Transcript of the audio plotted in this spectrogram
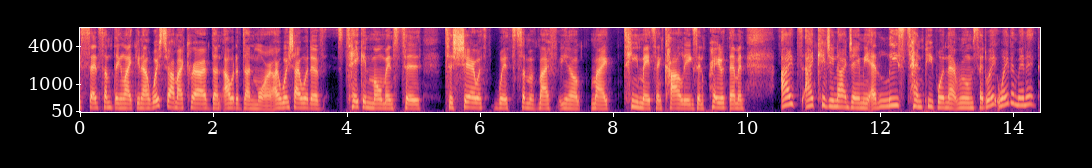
said something like, you know, I wish throughout my career I've done, I would have done more. I wish I would have taken moments to to share with with some of my, you know, my teammates and colleagues and pray with them. And I, I kid you not, Jamie, at least 10 people in that room said, wait, wait a minute.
